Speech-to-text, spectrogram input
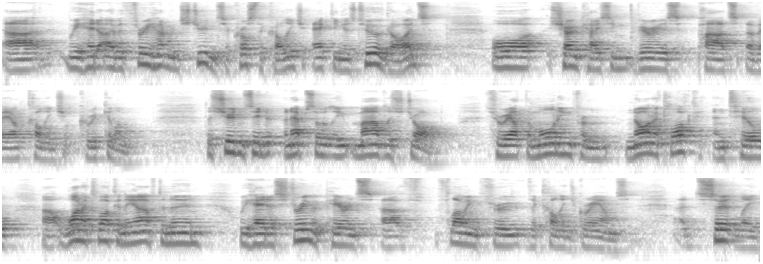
Uh, we had over 300 students across the college acting as tour guides or showcasing various parts of our college curriculum. The students did an absolutely marvellous job throughout the morning from 9 o'clock until uh, 1 o'clock in the afternoon. We had a stream of parents uh, flowing through the college grounds. Uh, certainly,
